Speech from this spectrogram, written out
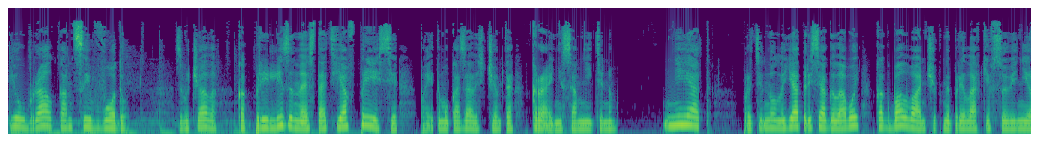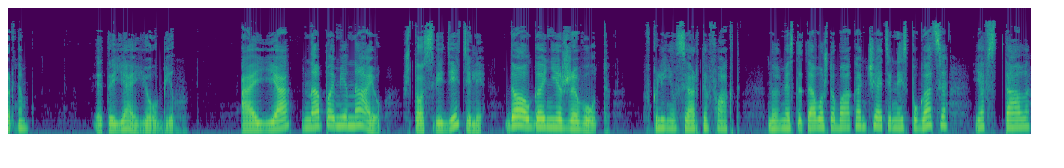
и убрал концы в воду. Звучало как прилизанная статья в прессе, поэтому казалось чем-то крайне сомнительным. «Нет», — протянула я, тряся головой, как болванчик на прилавке в сувенирном. «Это я ее убил». «А я напоминаю, что свидетели долго не живут», — вклинился артефакт. Но вместо того, чтобы окончательно испугаться, я встала,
